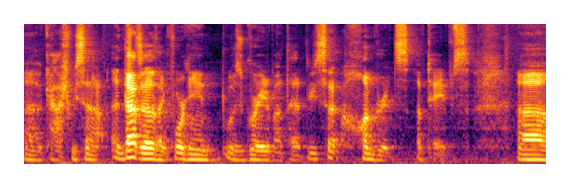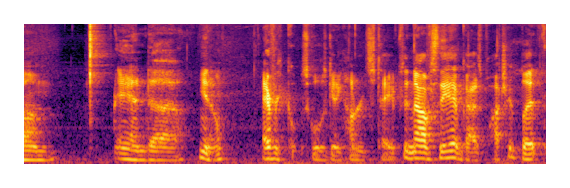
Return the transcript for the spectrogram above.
Uh, gosh, we sent out. And that's the other thing. Forking was great about that. We sent out hundreds of tapes, um, and uh, you know every school was getting hundreds of tapes. And obviously they have guys watch it, but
